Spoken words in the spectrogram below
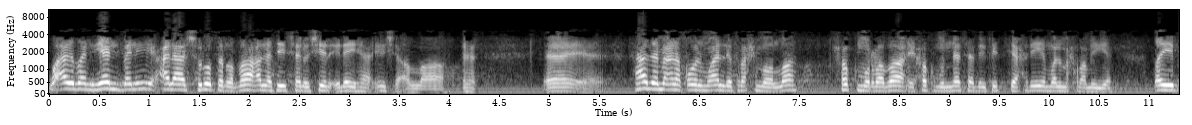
وأيضا ينبني على شروط الرضاعة التي سنشير إليها إن شاء الله. آه، هذا معنى قول المؤلف رحمه الله حكم الرضاع حكم النسب في التحريم والمحرمية. طيب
